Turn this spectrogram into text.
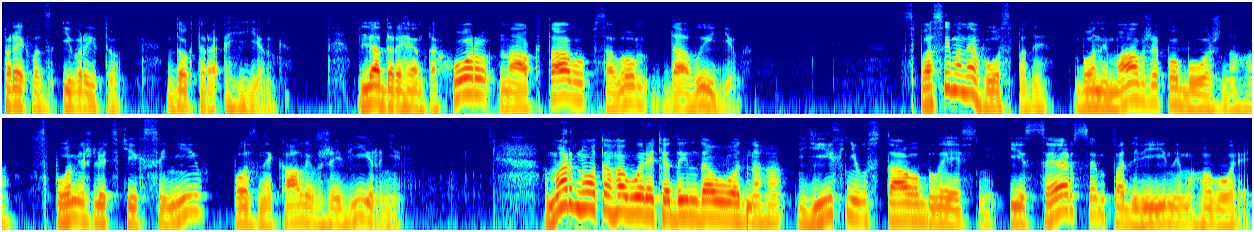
переклад з івриту доктора Агієнка. Для диригента хору на октаву псалом Давидів. Спаси мене, Господи, бо нема вже побожного, з-поміж людських синів позникали вже вірні. Марнота говорять один до одного, їхні уста облесні, і серцем подвійним говорять.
